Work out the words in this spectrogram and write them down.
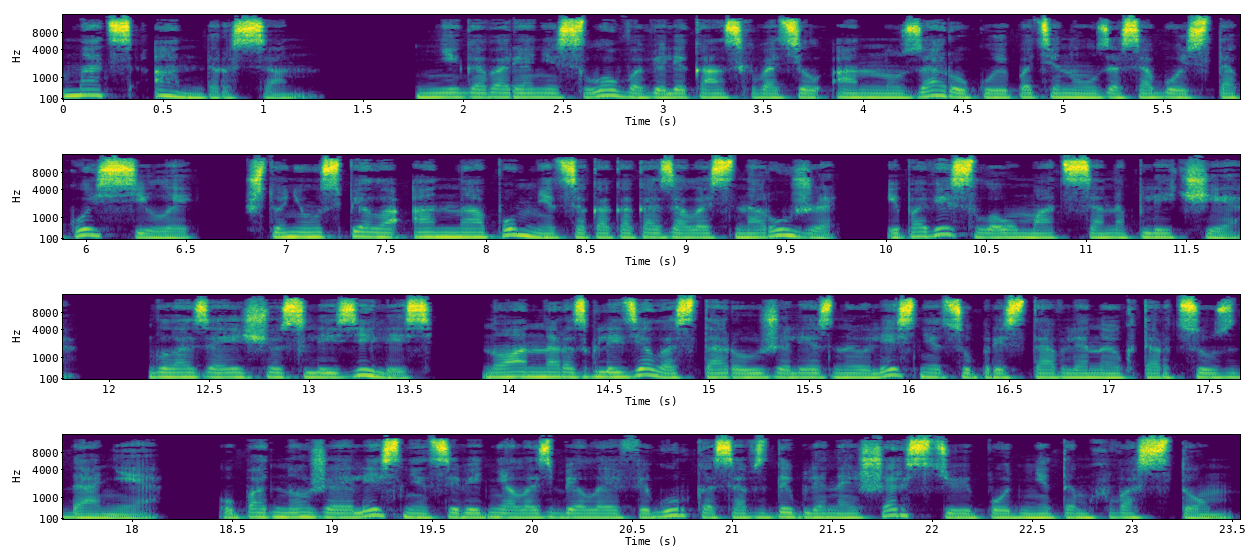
Мац Андерсон. Не говоря ни слова, великан схватил Анну за руку и потянул за собой с такой силой, что не успела Анна опомниться, как оказалась снаружи, и повисла у Матса на плече. Глаза еще слезились, но Анна разглядела старую железную лестницу, приставленную к торцу здания. У подножия лестницы виднелась белая фигурка со вздыбленной шерстью и поднятым хвостом.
